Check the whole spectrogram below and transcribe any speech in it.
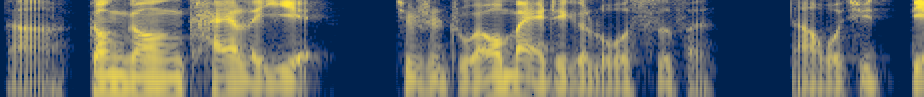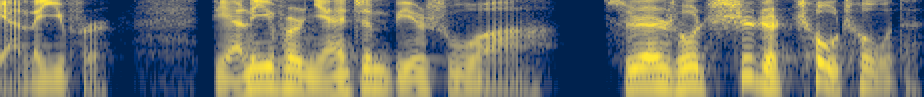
啊，刚刚开了业，就是主要卖这个螺蛳粉啊。我去点了一份，点了一份，你还真别说啊，虽然说吃着臭臭的，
